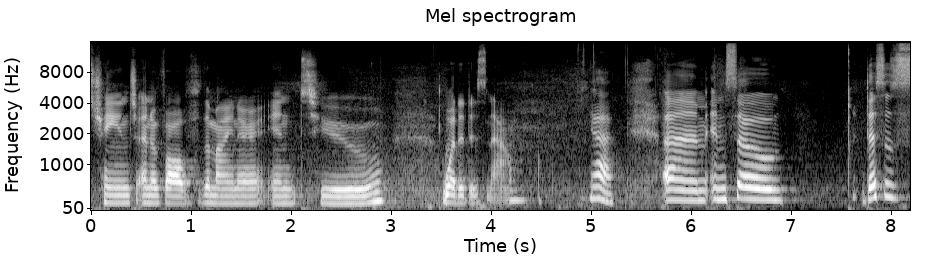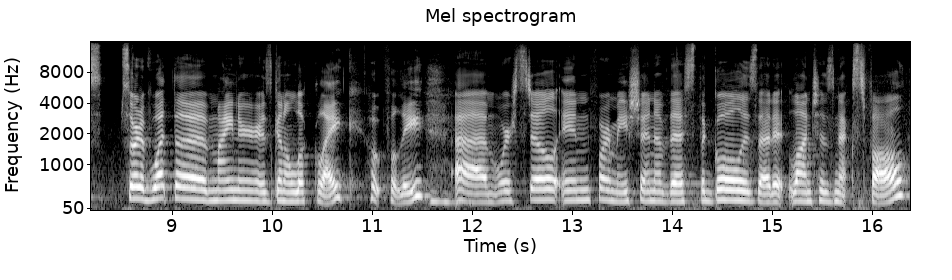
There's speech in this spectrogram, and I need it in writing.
change and evolve the minor into what it is now. Yeah. Um, and so this is sort of what the minor is going to look like, hopefully. Um, we're still in formation of this. The goal is that it launches next fall.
